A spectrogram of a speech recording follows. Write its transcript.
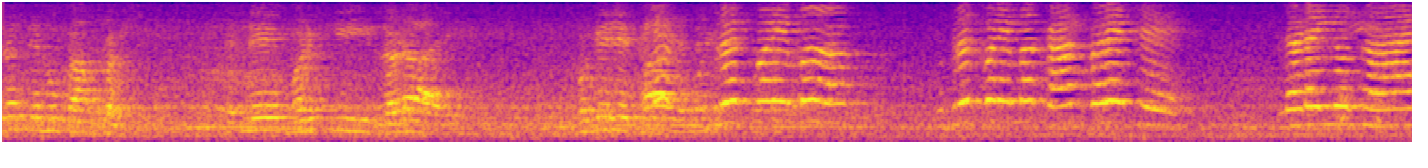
કુદરત એનું કામ કરશે. એટલે મરકી લડાઈ વગેરે થાય કુદરત પણ એમાં કુદરત પણ એમાં કામ કરે છે. લડાઈઓ થાય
